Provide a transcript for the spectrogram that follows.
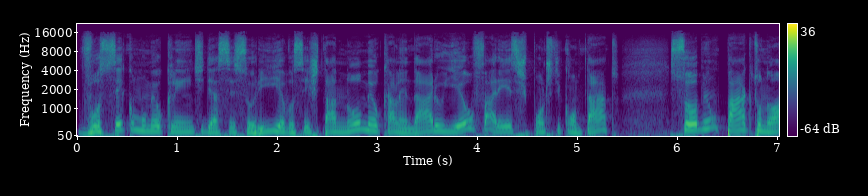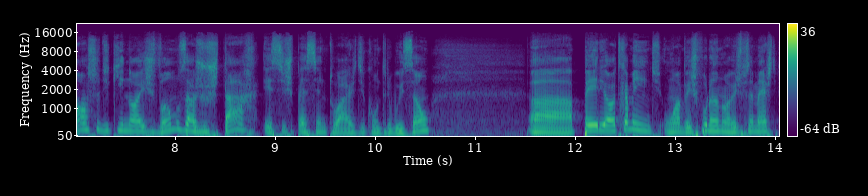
Você, como meu cliente de assessoria, você está no meu calendário e eu farei esses pontos de contato sob um pacto nosso de que nós vamos ajustar esses percentuais de contribuição uh, periodicamente, uma vez por ano, uma vez por semestre.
